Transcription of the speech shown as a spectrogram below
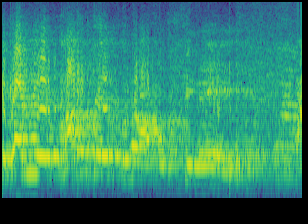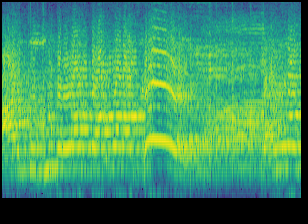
এটা নিয়ে ভারতের কোনো আপত্তি নেই। আর কিছু বলার দরকার আছে? বাংলাদেশ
